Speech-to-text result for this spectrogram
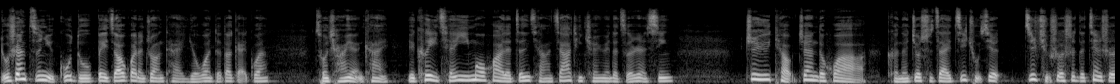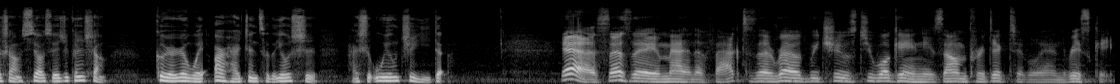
独生子女孤独被娇惯的状态有望得到改观。从长远看，也可以潜移默化的增强家庭成员的责任心。至于挑战的话，可能就是在基础建基础设施的建设上需要随之跟上。个人认为，二孩政策的优势还是毋庸置疑的。Yes, as a matter of fact, the road we choose to walk in is unpredictable and risky.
